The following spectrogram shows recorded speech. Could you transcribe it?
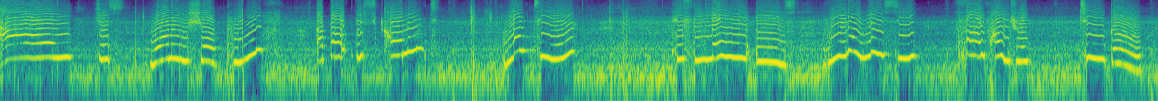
I just wanted to show proof about this comment right here. His name is Little Lucy 500 to go.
